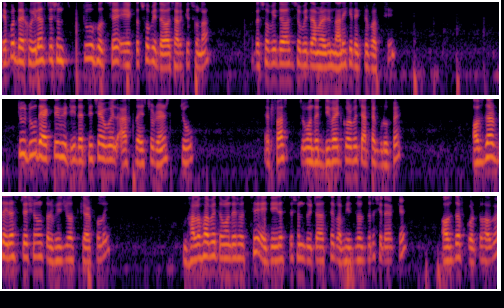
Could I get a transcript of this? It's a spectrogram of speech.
এরপর দেখো ইলাস্ট্রেশন টু হচ্ছে একটা ছবি দেওয়া আছে, আর কিছু না। একটা ছবি দেওয়া আছে, ছবিতে আমরা একজন নারীকে দেখতে পাচ্ছি। To do the activity the teacher will ask the students to at first তোমাদের ডিভাইড করবে চারটা গ্রুপে observe the illustrations or visuals carefully ভালোভাবে তোমাদের হচ্ছে এই যে ইলাস্ট্রেশন দুইটা আছে বা ভিজুয়াল দুটো সেটাকে অবজার্ভ করতে হবে।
